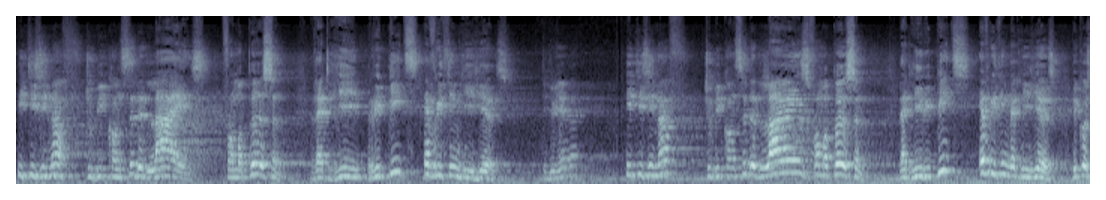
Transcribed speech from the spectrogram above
It is enough to be considered lies from a person that he repeats everything he hears. Did you hear that? It is enough to be considered lies from a person that he repeats everything that he hears. Because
